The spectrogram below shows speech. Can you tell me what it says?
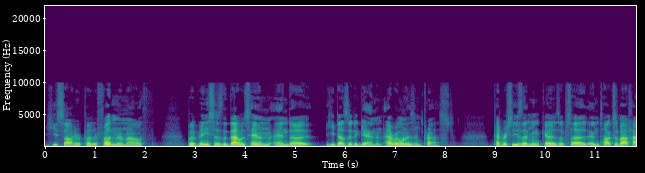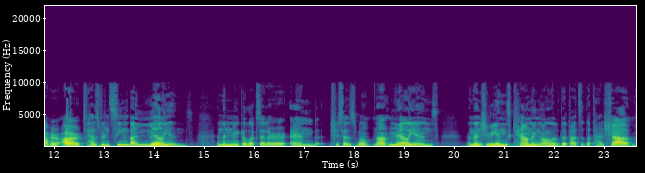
he saw her put her foot in her mouth, but Vinnie says that that was him, and uh, he does it again, and everyone is impressed. Pepper sees that Minka is upset and talks about how her art has been seen by millions. And then Minka looks at her and she says, Well, not millions, and then she begins counting all of the pets at the pet shop.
